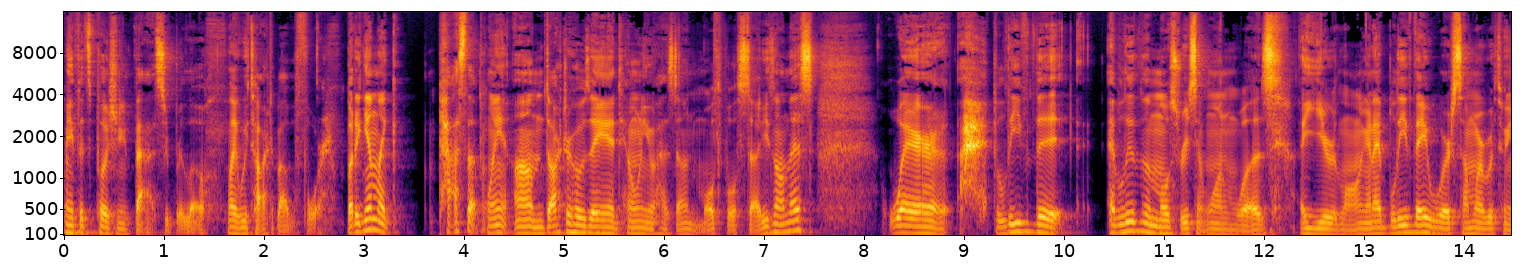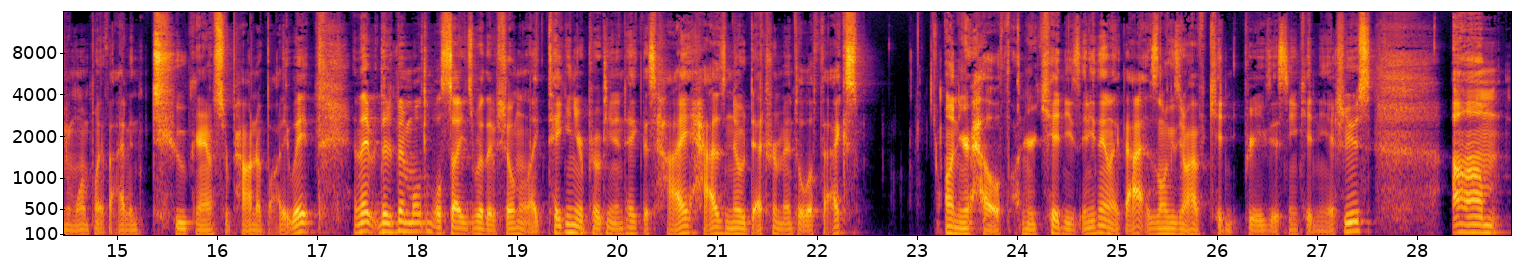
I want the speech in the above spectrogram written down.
if it's pushing fat super low, like we talked about before. But again, like past that point, um, Dr. Jose Antonio has done multiple studies on this where I believe that I believe the most recent one was a year long, and I believe they were somewhere between 1.5 and 2 grams per pound of body weight. And there's been multiple studies where they've shown that like taking your protein intake this high has no detrimental effects on your health, on your kidneys, anything like that, as long as you don't have kidney pre-existing kidney issues. Um,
